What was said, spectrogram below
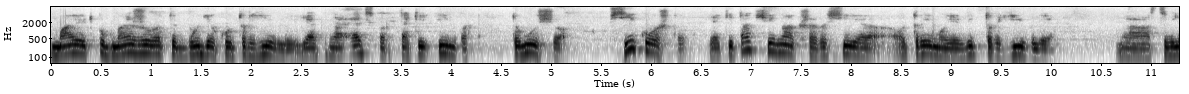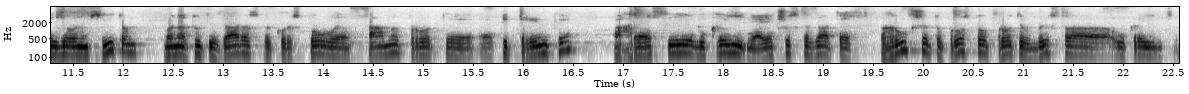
мають обмежувати будь-яку торгівлю, як на експорт, так і імпорт, тому що всі кошти, які так чи інакше Росія отримує від торгівлі з цивілізованим світом, вона тут і зараз використовує саме проти е, підтримки агресії в Україні. А якщо сказати грубше, то просто проти вбивства українців.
